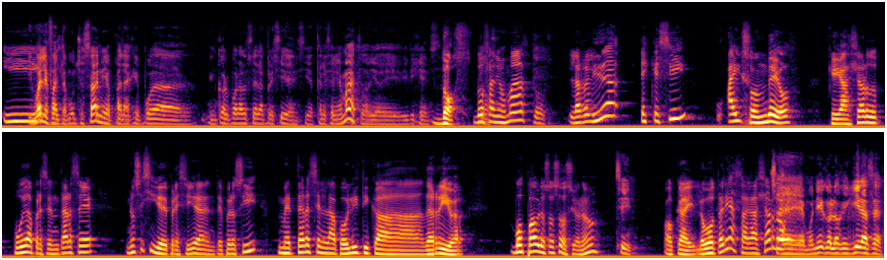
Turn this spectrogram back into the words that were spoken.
Y Igual le faltan muchos años para que pueda incorporarse a la presidencia. Tres años más todavía de dirigencia. Dos, dos, Dos. años más. Dos. La realidad es que sí hay sondeos que Gallardo pueda presentarse, no sé si de presidente, pero sí meterse en la política de River. Vos, Pablo, sos socio, ¿no? Sí. Ok, ¿lo votarías a Gallardo? Che, muñeco lo que quiera hacer.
